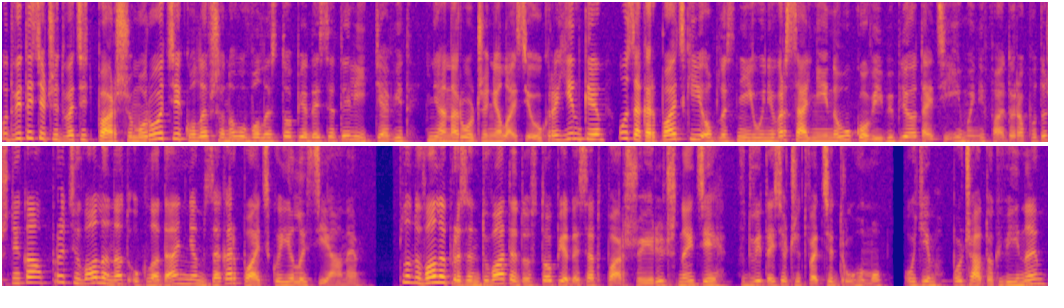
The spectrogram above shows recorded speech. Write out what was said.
У 2021 році, коли вшановували 150-ліття від дня народження Лесі Українки, у Закарпатській обласній універсальній науковій бібліотеці імені Федора Потушняка працювали над укладанням закарпатської лесіани. Планували презентувати до 151-ї річниці в 2022-му. Утім, початок війни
